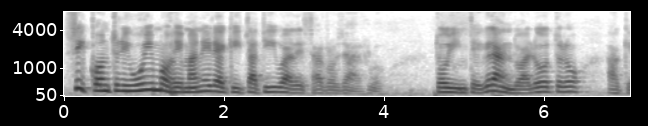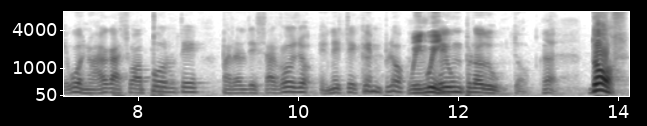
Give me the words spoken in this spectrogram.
si contribuimos de manera equitativa a desarrollarlo. Estoy integrando al otro a que, bueno, haga su aporte para el desarrollo, en este ejemplo, Win-win. de un producto. Claro. Dos,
